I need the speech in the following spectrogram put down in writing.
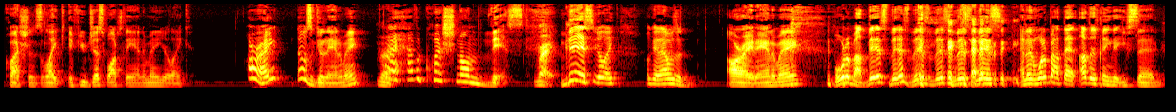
questions. Like if you just watch the anime, you're like, "All right, that was a good anime." But I have a question on this. Right. This, you're like, "Okay, that was a all right anime." But what about this, this, this, this, this, this? And then what about that other thing that you said?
